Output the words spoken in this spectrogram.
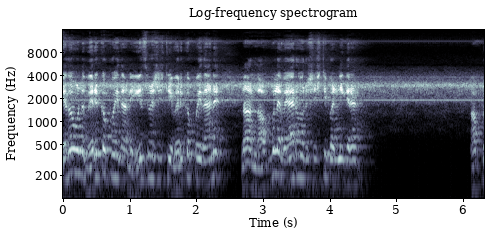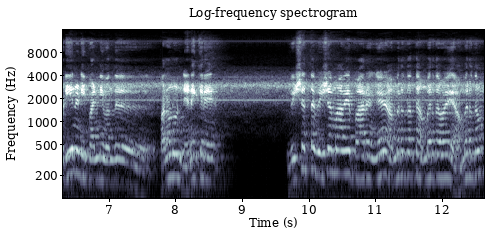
ஏதோ ஒன்று வெறுக்க போய் தானே ஈஸ்வர சிருஷ்டியை வெறுக்க போய் தானே நான் லவ்வில் வேற ஒரு சிருஷ்டி பண்ணிக்கிறேன். அப்படின்னு நீ பண்ணி வந்து பண்ணணும்னு நினைக்கிறேன். விஷத்தை விஷமாவே பாருங்க. அமிர்தத்தை அமிர்தமே அமிர்தம்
